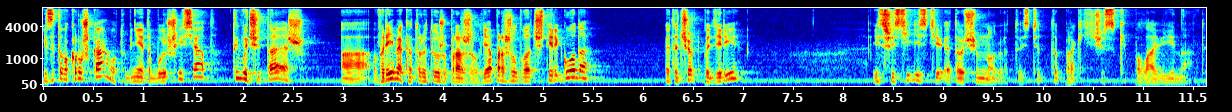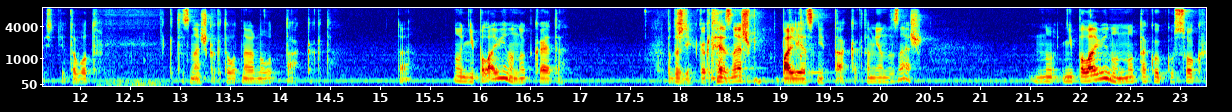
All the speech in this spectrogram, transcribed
из этого кружка, вот у меня это будет 60, ты вычитаешь а, время, которое ты уже прожил. Я прожил 24 года, это, черт подери, из 60 это очень много, то есть это практически половина. То есть это вот, ты знаешь, как-то вот, наверное, вот так как-то, да? Ну, не половина, но какая-то... Подожди, как-то я, знаешь, полез не так, как-то мне надо, знаешь, ну, не половину, но такой кусок,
